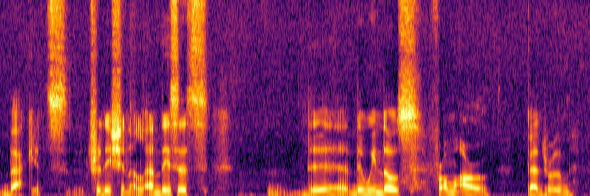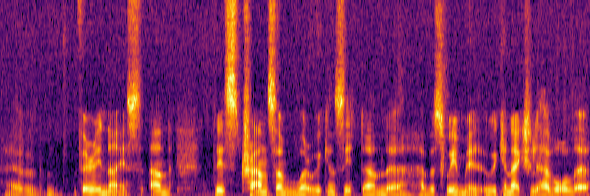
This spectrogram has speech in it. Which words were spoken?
back; it's traditional, and this is the the windows from our bedroom. Uh, very nice, and this transom where we can sit and uh, have a swim. We can actually have all the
